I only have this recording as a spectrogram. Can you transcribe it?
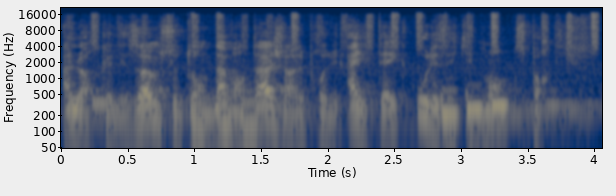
alors que les hommes se tournent davantage vers les produits high-tech ou les équipements sportifs.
